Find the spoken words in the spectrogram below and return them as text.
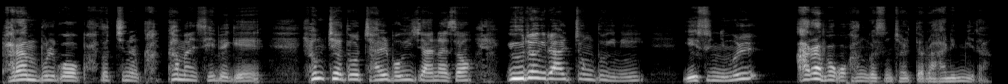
바람 불고 파도 치는 캄캄한 새벽에 형체도 잘 보이지 않아서 유령이라 할 정도이니 예수님을 알아보고 간 것은 절대로 아닙니다.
